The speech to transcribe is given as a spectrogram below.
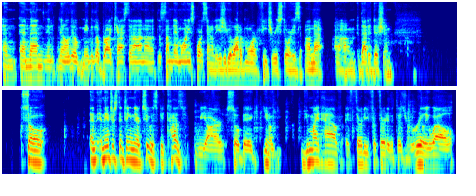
and and then you know they'll maybe they'll broadcast it on uh, the Sunday morning Sports Center. They usually do a lot of more featurey stories on that um, that edition. So, and, and the interesting thing there too is because we are so big, you know, you might have a 30 for 30 that does really well.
